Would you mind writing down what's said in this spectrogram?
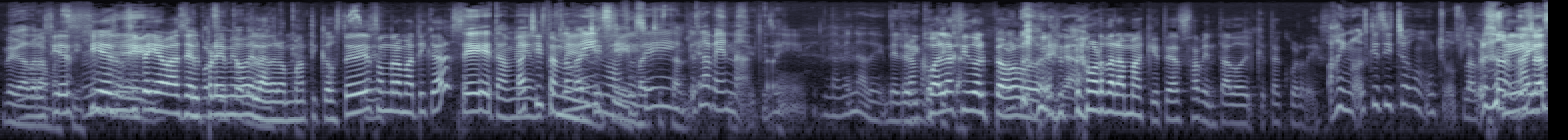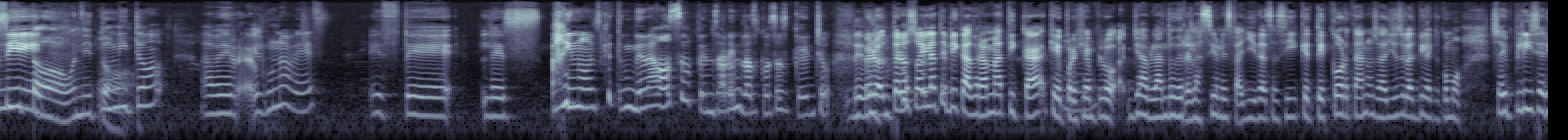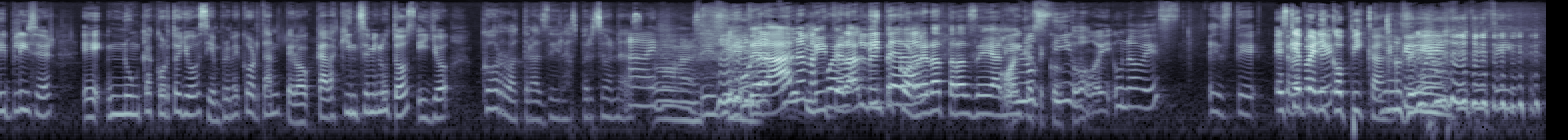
Mega No, drama, sí, es, sí. sí, es- sí te llevas el 100% premio de la dramática. ¿Ustedes Sí. son dramáticas? Sí, también. Pachis Pues, también. Sí, pues, también, Es la vena, sí, la vena de- del drama. ¿Cuál ha sido el peor, el peor drama que te has aventado del que te acuerdes? Ay, no, es que sí he hecho muchos, la verdad. Sí. O Hay sea, un sí, hito, un hito. Un hito. A ver, alguna vez, este, les... Ay, no, es que me da oso pensar en las cosas que he hecho. Pero, pero soy la típica dramática que, por ejemplo, ya hablando de relaciones fallidas así, que te cortan, o sea, yo soy la típica que como soy pleaser y pleaser, eh, nunca corto yo, siempre me cortan, pero cada 15 minutos y yo corro atrás de las personas. Ay. Sí, sí. Literal, Una- una me acuerdo, literalmente literal. correr atrás de alguien Ay, no, que te sí, cortó. güey, una vez, este... Es que aparte- Perico pica. Sí, sí.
